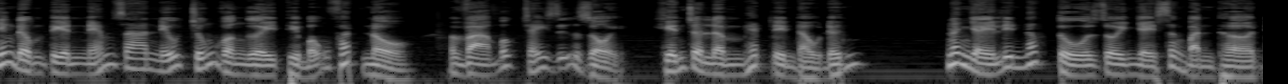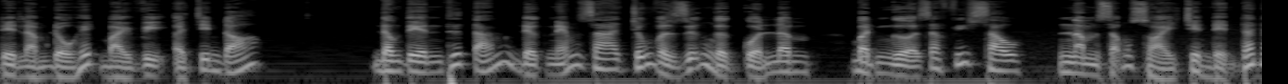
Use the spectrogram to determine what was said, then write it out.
Những đồng tiền ném ra nếu trúng vào người thì bỗng phát nổ và bốc cháy dữ dội, khiến cho Lâm hét lên đầu đớn. Nó nhảy lên nóc tủ rồi nhảy sang bàn thờ để làm đổ hết bài vị ở trên đó. Đồng tiền thứ 8 được ném ra trúng vào giữa ngực của Lâm, bật ngửa ra phía sau, nằm sóng xoài trên nền đất.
